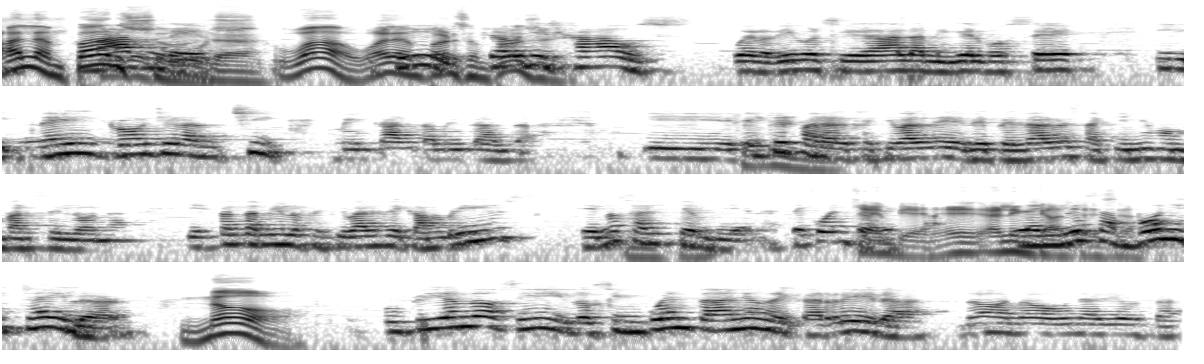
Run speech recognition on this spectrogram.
Alan Parsons. Wow, Alan Parsons Project. House. Bueno, Diego El Cigala, Miguel Bosé y Nate, Roger and Chick. Me encanta, me encanta. Y este es para el Festival de, de, Pedralbes aquí mismo en Barcelona. Y están también los festivales de Cambrils, que no sabes quién viene. Te cuento. ¿Quién viene? Eh, la inglesa Bonnie Taylor. No. Cumpliendo, sí, los 50 años de carrera. No, no, una diosa.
